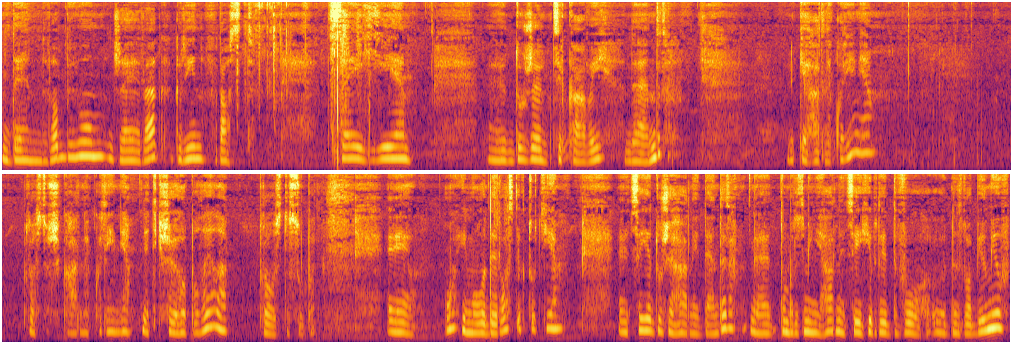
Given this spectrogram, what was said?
Dendrobium Jayrak Green Frost. Це є е, дуже цікавий дендр. Яке гарне коріння. Просто шикарне коріння. Я тільки що його полила. Просто супер. Е, О, і молодий ростик тут є. Е, Це є дуже гарний дендер. Тому розумінні гарний це гібрид двох дендробіумів,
